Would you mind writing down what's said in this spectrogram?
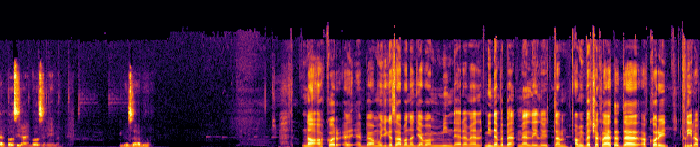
ebbe az irányba a zenébe. Igazából. Na, akkor e, ebbe amúgy igazából nagyjából mindenre mell- mindenbe be- mellé lőttem, amiben csak lehetett, de akkor így clear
